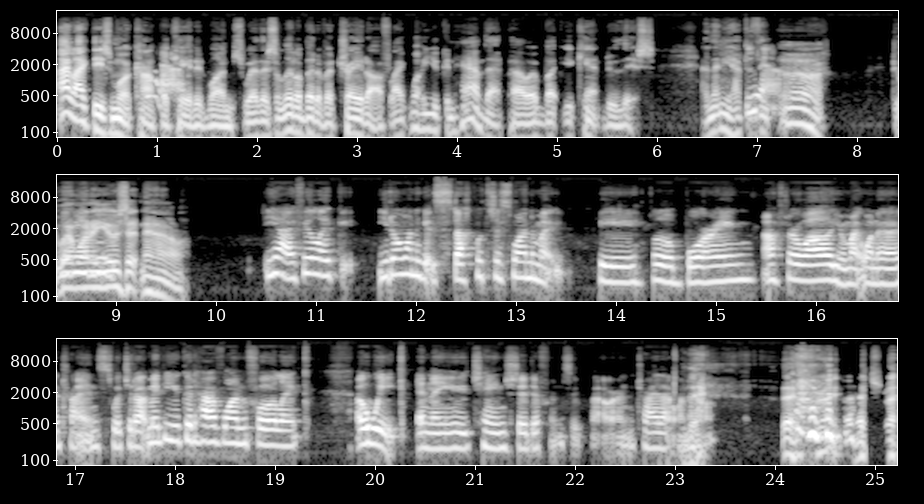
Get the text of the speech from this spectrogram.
I like these more complicated yeah. ones where there's a little bit of a trade off. Like, well, you can have that power, but you can't do this, and then you have to yeah. think, oh, do Maybe I want to use it now? Yeah, I feel like you don't want to get stuck with just one. It might be a little boring after a while. You might want to try and switch it up. Maybe you could have one for like a week and then you change to a different superpower and try that one out. That's right. That's right.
